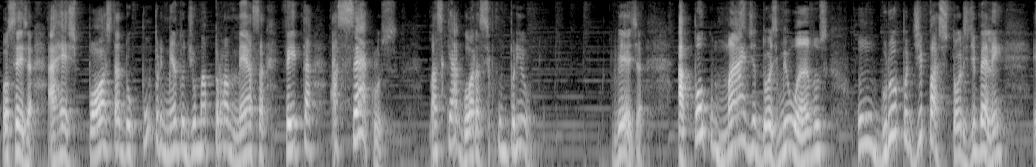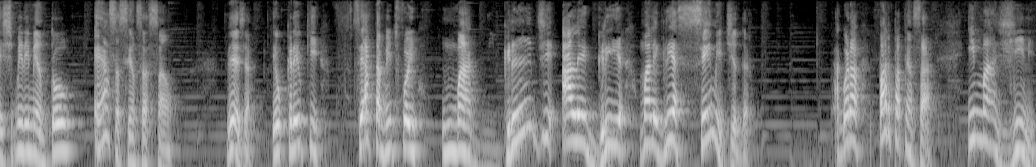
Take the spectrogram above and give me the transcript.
Ou seja, a resposta do cumprimento de uma promessa feita há séculos, mas que agora se cumpriu. Veja, há pouco mais de dois mil anos, um grupo de pastores de Belém experimentou essa sensação. Veja, eu creio que certamente foi uma grande alegria, uma alegria sem medida. Agora, pare para pensar. Imagine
